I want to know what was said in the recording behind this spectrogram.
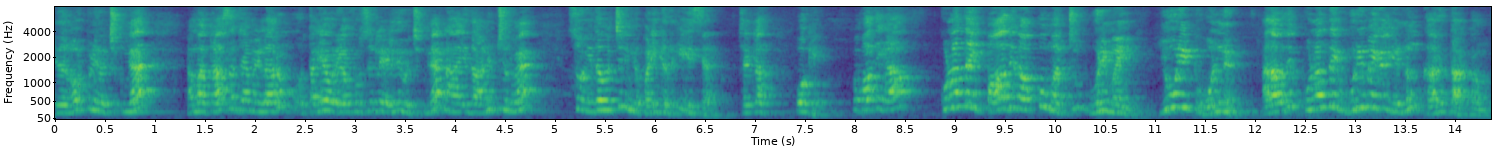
இதை நோட் பண்ணி வச்சுக்கோங்க. நம்ம கிளாஸ் ஜாம் எல்லாரும் ஒரு தனியாக ஒரு ஏ சீட்டில் எழுதி வச்சுக்கோங்க. நான் இதை அனுப்பிச்சிருவேன். ஸோ இதை வச்சு நீங்கள் படிக்கிறதுக்கு ஈஸியாக இருக்கும். சரிங்களா? ஓகே இப்போ பார்த்தீங்கன்னா குழந்தை பாதுகாப்பு மற்றும் உரிமை யூனிட் ஒன்னு அதாவது குழந்தை உரிமைகள் என்னும் கருத்தாக்கம்.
